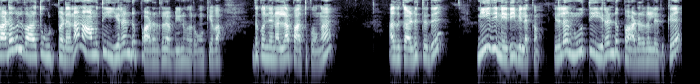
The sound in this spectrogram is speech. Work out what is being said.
கடவுள் வாழ்த்து உட்படனா நானூற்றி இரண்டு பாடல்கள் அப்படின்னு வரும். ஓகேவா இதை கொஞ்சம் நல்லா பார்த்துக்கோங்க. அதுக்கு அடுத்தது நீதி நெறி விளக்கம். இதில் நூற்றி இரண்டு பாடல்கள் இருக்குது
